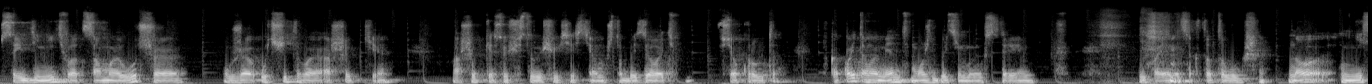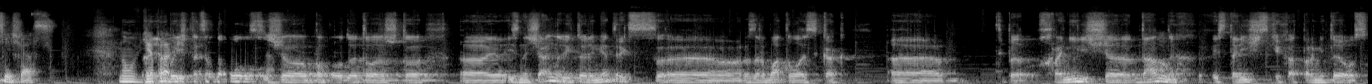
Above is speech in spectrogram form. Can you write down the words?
соединить вот самое лучшее, уже учитывая ошибки, ошибки существующих систем, чтобы сделать все круто. В какой-то момент, может быть, и мы устареем, и появится кто-то лучше. Но не сейчас. Ну, я, я про... бы хотел дополнить еще по поводу этого, что э, изначально Victoria Metrics э, разрабатывалась как э, типа хранилище данных исторических от Prometheus.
